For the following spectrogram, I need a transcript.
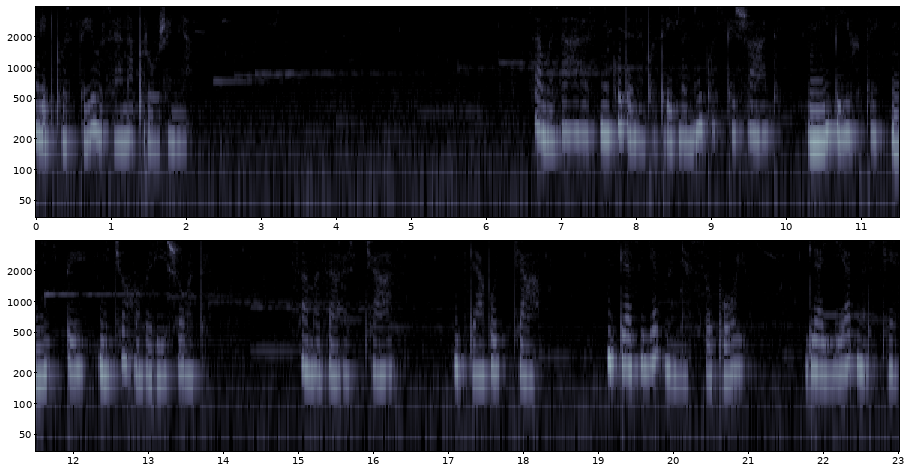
Відпусти усе напруження. Саме зараз нікуди не потрібно ні поспішати, ні бігти, ні йти, нічого вирішувати. Саме зараз час для буття, для з'єднання з собою, для єдності.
